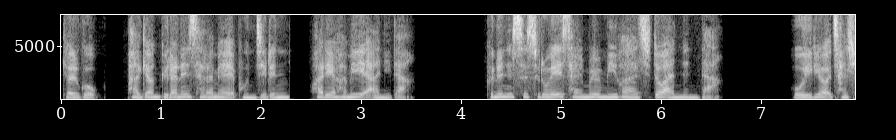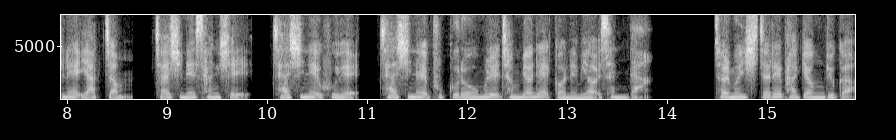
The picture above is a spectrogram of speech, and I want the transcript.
결국 박영규라는 사람의 본질은 화려함이 아니다. 그는 스스로의 삶을 미화하지도 않는다. 오히려 자신의 약점, 자신의 상실, 자신의 후회, 자신의 부끄러움을 전면에 꺼내며 산다. 젊은 시절의 박영규가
